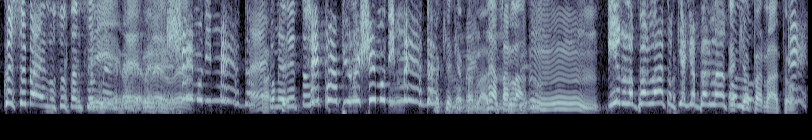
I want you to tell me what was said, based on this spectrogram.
questo è bello sostanzialmente. sì, è vero, è vero. Scemo di merda. Eh? Come ha detto? Sei proprio uno scemo di merda. Ma chi è che ha parlato? Lei ha parlato? Io non ho parlato, chi è che ha parlato? E chi ha parlato? Eh,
